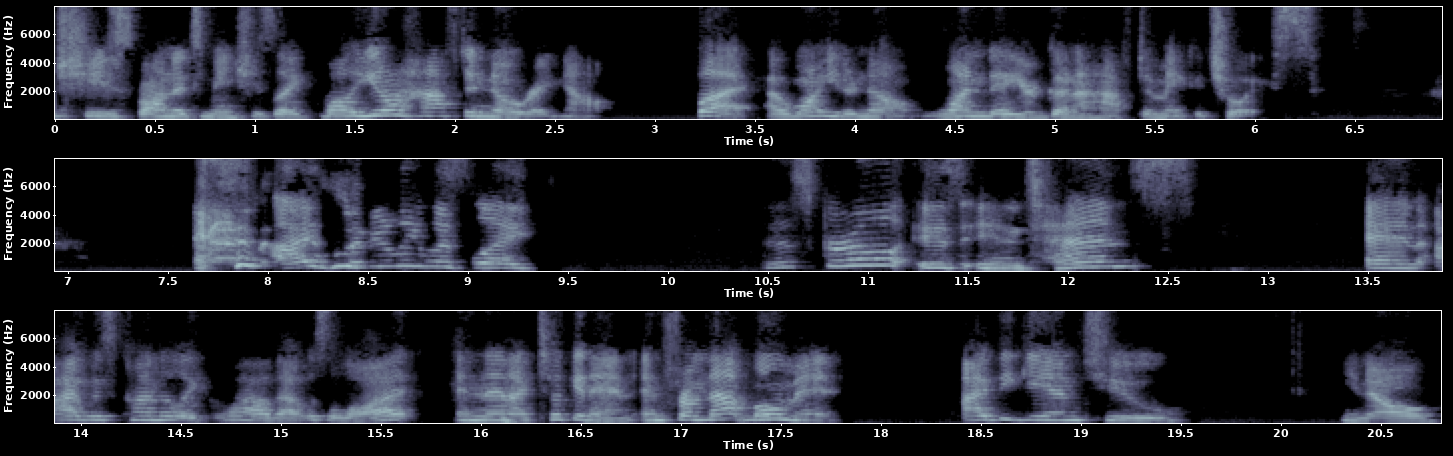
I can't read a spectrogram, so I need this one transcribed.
she responded to me she's like, Well, you don't have to know right now, but I want you to know one day you're going to have to make a choice. And I literally was like, this girl is intense And I was kind of like, wow, that was a lot. And then I took it in. And from that moment, I began to, you know,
